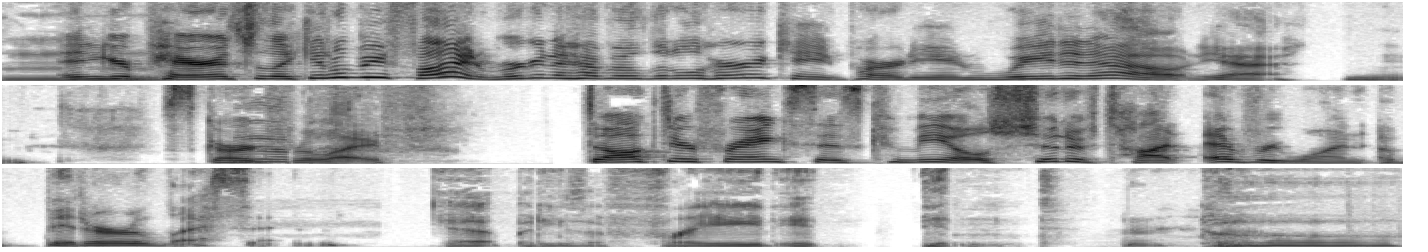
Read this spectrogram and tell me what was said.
And your Mhm. parents are like, it'll be fine. We're going to have a little hurricane party and wait it out. Yeah. Mm. Scarred Yep. for life. Dr. Frank says Camille should have taught everyone a bitter lesson. Yeah, but he's afraid it didn't. Mhm.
